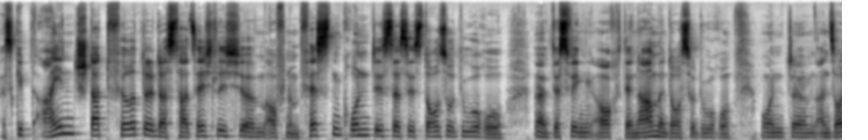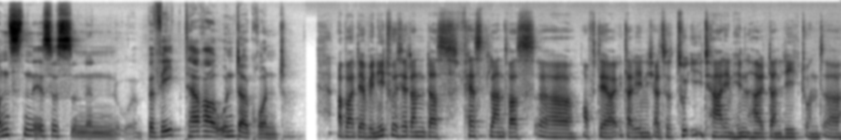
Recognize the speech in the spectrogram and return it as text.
Es gibt ein Stadtviertel, das tatsächlich ähm, auf einem festen Grund ist, das ist Dorso Duro. Äh, deswegen auch der Name Dorso Duro. Und ähm, ansonsten ist es ein bewegterer Untergrund. Aber der Veneto ist ja dann das Festland, was äh, auf der italienisch, also zu Italien hin halt dann liegt und äh,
